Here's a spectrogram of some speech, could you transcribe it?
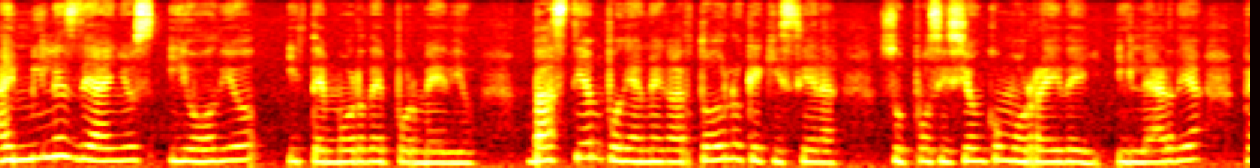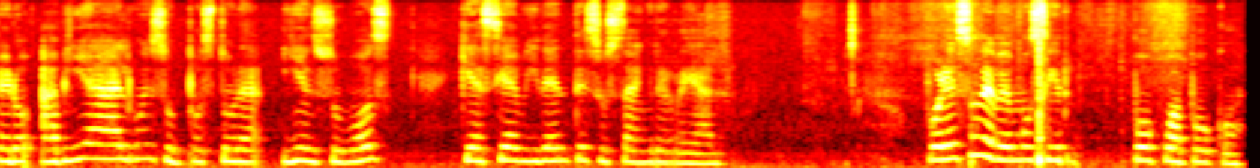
Hay miles de años y odio y temor de por medio. Bastian podía negar todo lo que quisiera, su posición como rey de Hilardia, pero había algo en su postura y en su voz que hacía evidente su sangre real. Por eso debemos ir poco a poco.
